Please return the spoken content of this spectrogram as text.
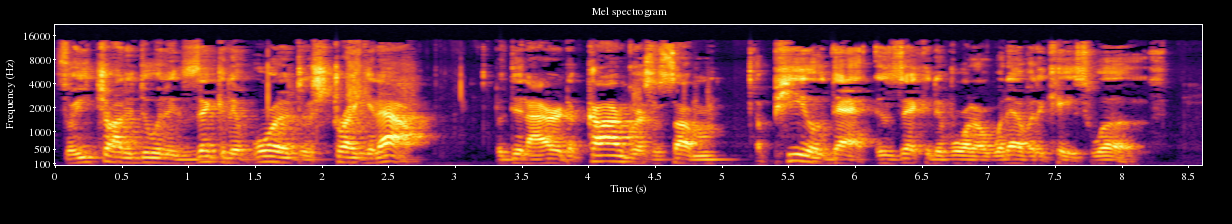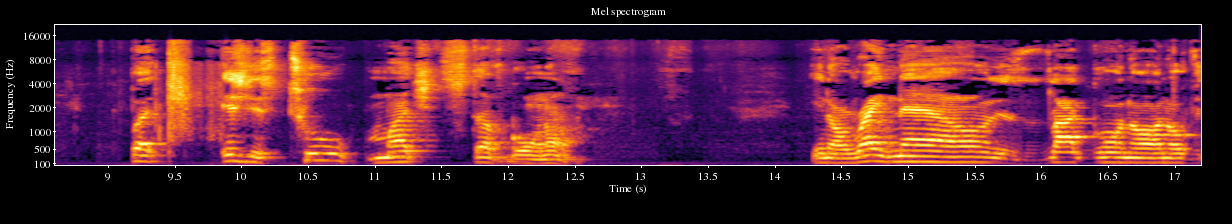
So he tried to do an executive order to strike it out. But then I heard the Congress or something appealed that executive order or whatever the case was. But it's just too much stuff going on. You know, right now there's a lot going on over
